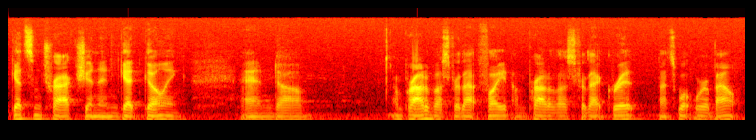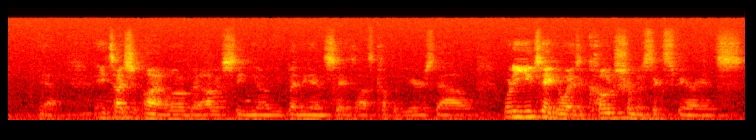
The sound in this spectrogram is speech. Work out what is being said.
get some traction and get going. And um, I'm proud of us for that fight. I'm proud of us for that grit. That's what we're about. Yeah, you touched upon it a little bit. Obviously, you know you've been in the NCAA the last couple of years now. What do you take away as a coach from this experience?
